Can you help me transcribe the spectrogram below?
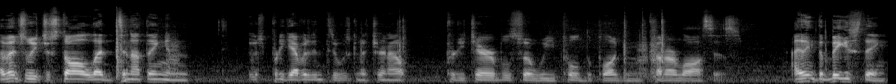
eventually it just all led to nothing, and it was pretty evident that it was going to turn out pretty terrible, so we pulled the plug and cut our losses. I think the biggest thing,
